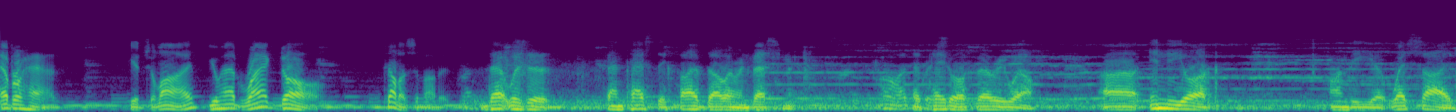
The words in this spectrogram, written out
ever had. In July, you had Rag Doll. Tell us about it. That was a fantastic five dollar investment. Oh, That paid off very well. Uh, in New York, on the uh, west side,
